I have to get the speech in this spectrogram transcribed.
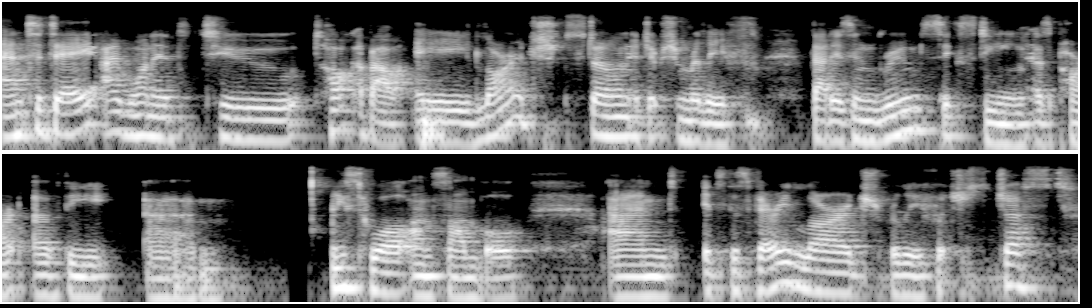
And today I wanted to talk about a large stone Egyptian relief that is in room 16 as part of the um, East Wall Ensemble. And it's this very large relief, which is just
